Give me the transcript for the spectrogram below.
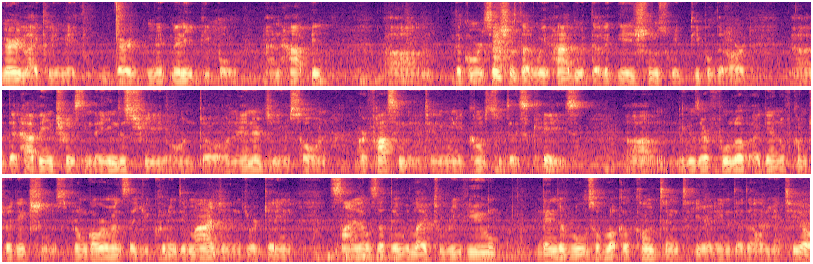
very likely make very many people unhappy. Um, the conversations that we've had with delegations, with people that are that have interest in the industry on, uh, on energy and so on are fascinating when it comes to this case um, because they're full of, again, of contradictions from governments that you couldn't imagine. You're getting signals that they would like to review then the rules of local content here in the WTO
